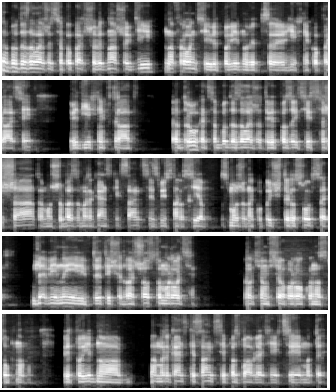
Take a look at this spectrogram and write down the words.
Це буде залежати, по-перше, від наших дій на фронті, і відповідно від е, їхніх операцій, від їхніх втрат. Друге, це буде залежати від позиції США, тому що без американських санкцій, звісно, Росія зможе накопичити ресурси для війни в 2026 році, протягом всього року наступного. Відповідно, американські санкції позбавлять їх цієї мети.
